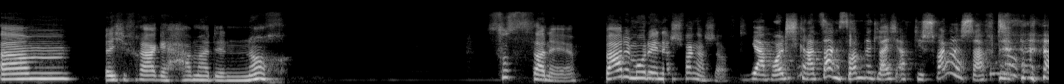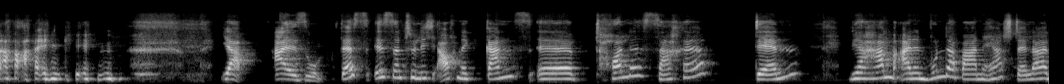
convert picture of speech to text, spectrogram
Ähm, welche Frage haben wir denn noch? Susanne, Bademode in der Schwangerschaft. Ja, wollte ich gerade sagen, sollen wir gleich auf die Schwangerschaft ja. eingehen? Ja, also, das ist natürlich auch eine ganz äh, tolle Sache, denn wir haben einen wunderbaren Hersteller,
